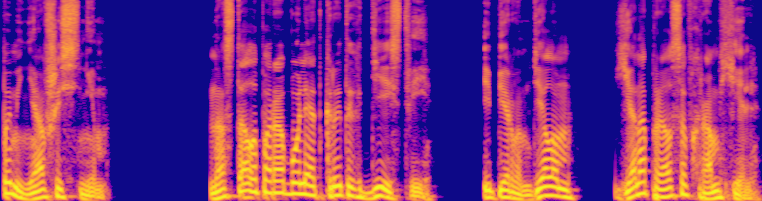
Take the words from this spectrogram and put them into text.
поменявшись с ним. Настала пора более открытых действий, и первым делом я направился в храм Хель.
